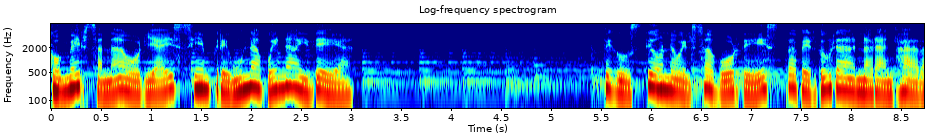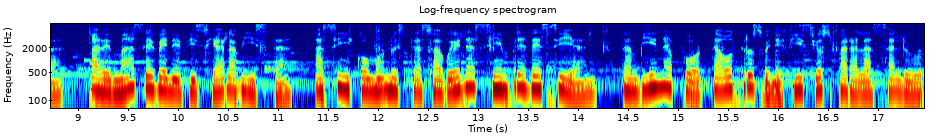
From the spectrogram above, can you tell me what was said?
Comer zanahoria es siempre una buena idea. Te guste o no el sabor de esta verdura anaranjada, además de beneficiar la vista, así como nuestras abuelas siempre decían, también aporta otros beneficios para la salud.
